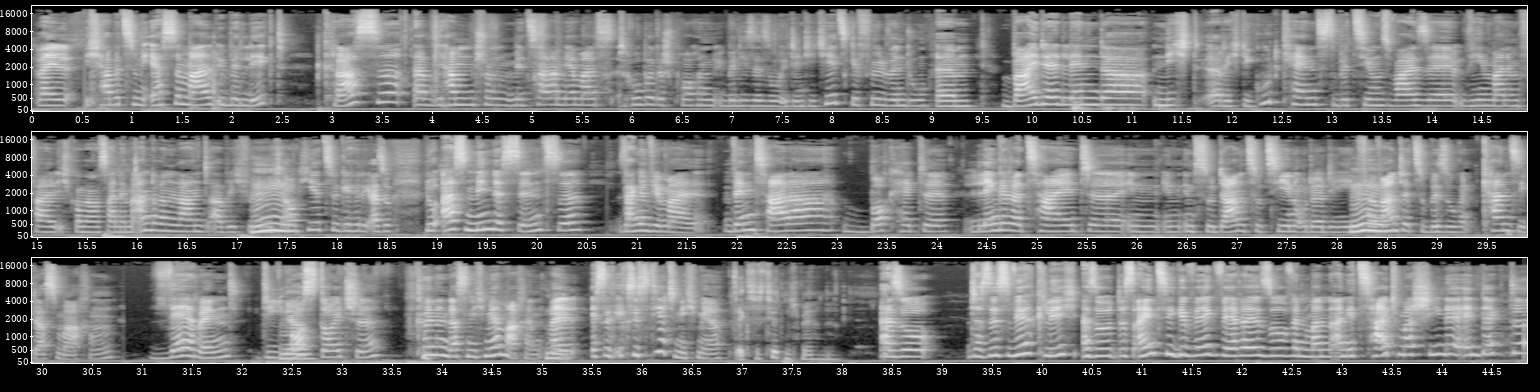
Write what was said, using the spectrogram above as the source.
weil ich habe zum ersten Mal überlegt, krass, äh, wir haben schon mit Sarah mehrmals darüber gesprochen, über diese so Identitätsgefühl, wenn du ähm, beide Länder nicht richtig gut kennst, beziehungsweise wie in meinem Fall, ich komme aus einem anderen Land, aber ich fühle mich mhm. auch hier zugehörig. Also du hast mindestens äh, sagen wir mal, wenn Sarah Bock hätte, längere Zeit äh, in, in, in Sudan zu ziehen oder die hm. Verwandte zu besuchen, kann sie das machen. Während die ja. Ostdeutsche können das nicht mehr machen, nee. weil es existiert nicht mehr. Es existiert nicht mehr, ne? Also, das ist wirklich, also das einzige Weg wäre so, wenn man eine Zeitmaschine entdeckte,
